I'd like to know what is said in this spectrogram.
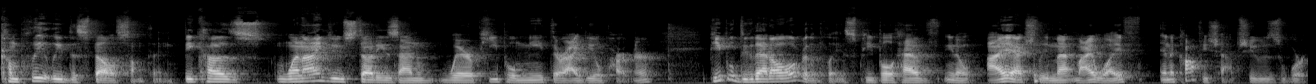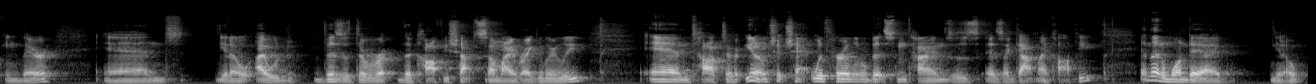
completely dispel something because when I do studies on where people meet their ideal partner, people do that all over the place. People have, you know, I actually met my wife in a coffee shop. She was working there and you know, I would visit the the coffee shop semi regularly and talk to her, you know, chit chat with her a little bit sometimes as as I got my coffee. And then one day I, you know,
